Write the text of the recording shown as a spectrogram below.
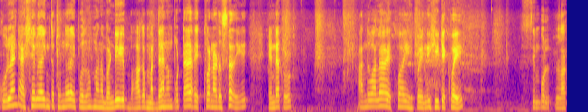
కూల్ అంటే యాక్చువల్గా ఇంత తొందర అయిపోదు. మన బండి బాగా మధ్యాహ్నం పూట ఎక్కువ నడుస్తుంది ఎండకు. అందువల్ల ఎక్కువ అయిపోయింది హీట్ ఎక్కువై. సింపుల్ లక్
